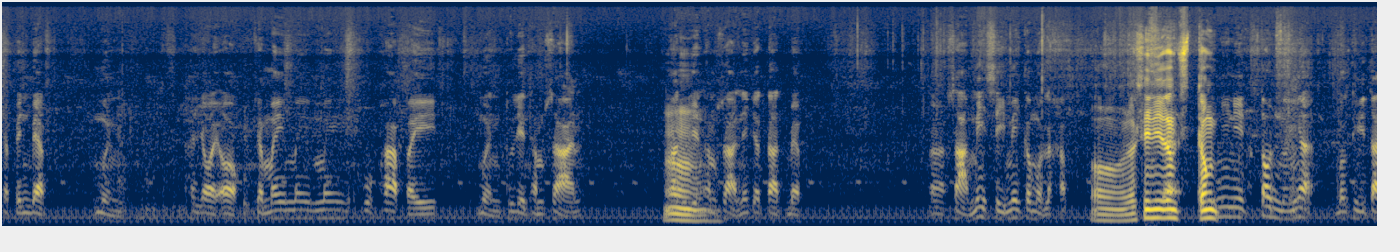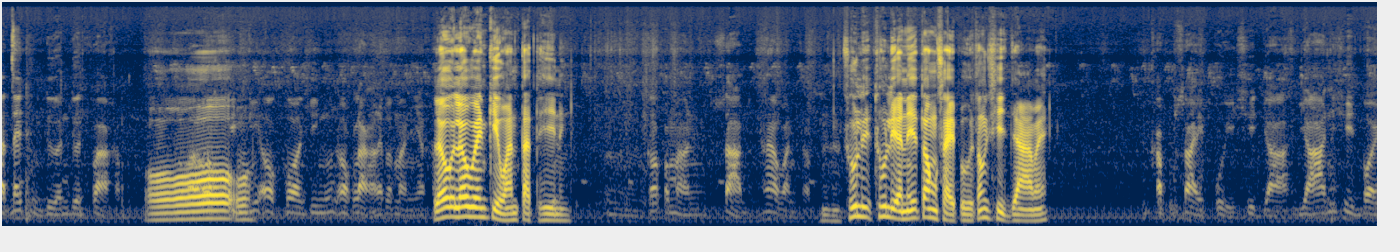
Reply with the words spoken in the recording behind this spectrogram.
จะเป็นแบบเหมือนทยอยออกจะไม่ไม่ไม่พวกภาพไป เหมือนทุเรียนทำสารอืถ้าทุมเรียนทำสารเนี่ยจะตัดแบบอ่าสามมีดสี่มีดก็หมดแล้วครับโอ้แล้วที่นี่ต้องต้องนี่นี่ต้นนึงเนี่ยบางทีตัดได้ถึงเดือนเดือนกว่าครับโอ้กิ่งนี้ออกก่อนกิ่งนู้นออกหลังอะไรประมาณเนี้ยครับแล้วแล้วเว้นกี่วันตัดทีหนึ่งอืมก็ประมาณสามถึงห้าวันครับ อืมทุเรียนทุเรียนนี้ต้องใส่ปุ๋ยต้องฉีดยาไหมกับใส่ปุ๋ยฉีดยายานี่ฉีดบ่อย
